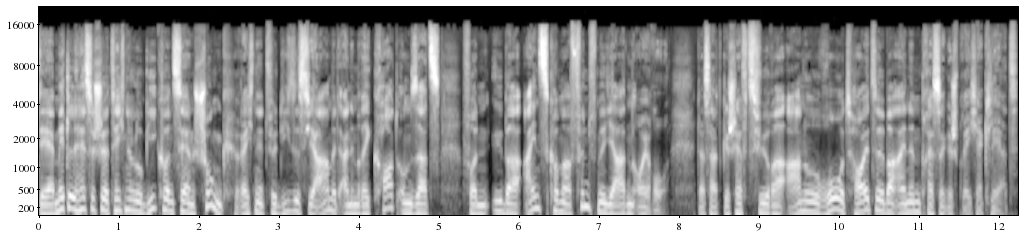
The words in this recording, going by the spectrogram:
Der mittelhessische Technologiekonzern Schunk rechnet für dieses Jahr mit einem Rekordumsatz von über 1,5 Milliarden Euro. Das hat Geschäftsführer Arno Roth heute bei einem Pressegespräch erklärt.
